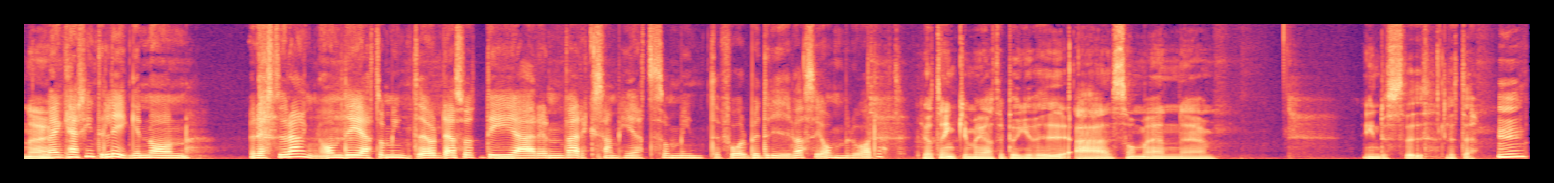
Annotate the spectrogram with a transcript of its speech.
Nej. Men kanske inte ligger någon restaurang. Om det är att de inte... Alltså att det Mm. är en verksamhet som inte får bedrivas i området. Jag tänker mig att ett bryggeri är som en eh, industri lite. Mm,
